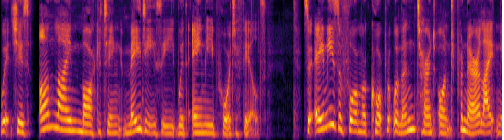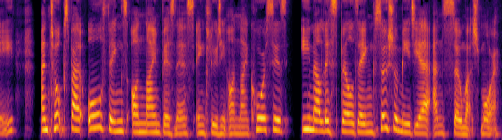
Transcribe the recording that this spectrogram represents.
which is Online Marketing Made Easy with Amy Porterfield. So, Amy is a former corporate woman turned entrepreneur like me and talks about all things online business, including online courses, email list building, social media, and so much more.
